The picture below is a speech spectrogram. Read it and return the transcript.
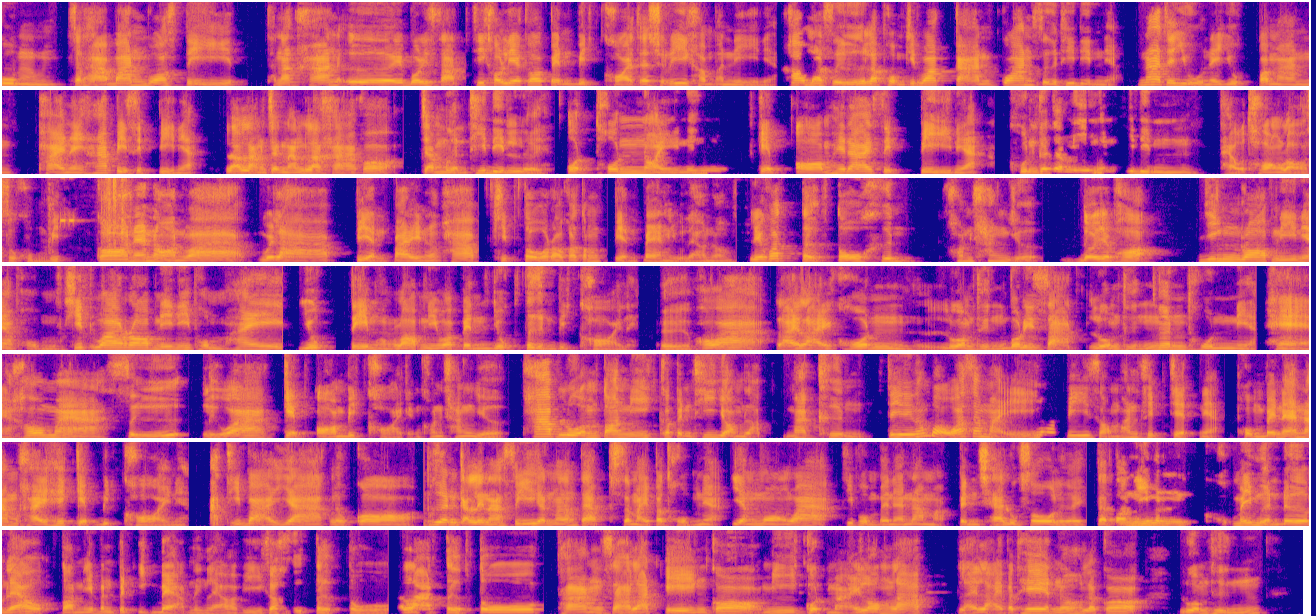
กลุ่มสถาบันวอลสตรีทธนาคารเอ่ยบริษัทที่เขาเรียกว่าเป็น Bitcoin Treasury Company เนี่ยเข้ามาซื้อแล้วผมคิดว่าการกว้านซื้อที่ดินเนี่ยน่าจะอยู่ในยุคประมาณภายใน 5 ปี 10 ปีเนี้ยแล้วหลังจากนั้นราคาก็จะเหมือนที่ดินเลย อดทนหน่อยนึงเก็บออมให้ได้ 10 ปีเนี้ยคุณก็จะมีเหมือนที่ดินแถวทองหล่อสุขุมวิทก็แน่นอนว่าเวลาเปลี่ยนไปเนอะภาพคริปโตเราก็ต้องเปลี่ยนแปลงอยู่แล้วเนอะเรียกว่าเติบโตขึ้นค่อนข้างเยอะ โดยเฉพาะ ยิ่งรอบนี้เนี่ย ผมคิดว่ารอบนี้นี่ผมให้ยุคธีมของรอบนี้ว่าเป็นยุคตื่นบิตคอยเลย เออ เพราะว่าหลายๆ คนรวมถึงบริษัทรวมถึงเงินทุนเนี่ยแห่เข้ามาซื้อ หรือว่าเก็บออมบิตคอยกันค่อนข้างเยอะ ภาพรวมตอนนี้ก็เป็นที่ยอมรับมากขึ้น จริงๆต้องบอกว่าสมัยปี 2017 เนี่ย ผมไปแนะนำใครให้เก็บบิตคอยเนี่ยอธิบายยากแล้วก็เพื่อนกันเลยนะซีกันมาตั้งแต่สมัยประถมเนี่ยยังมองว่าที่ผมไปแนะนำอะเป็นแชร์ลูกโซ่เลย แต่ตอนนี้มันไม่เหมือนเดิมแล้ว ตอนนี้มันเป็นอีกแบบหนึ่งแล้วพี่ก็คือเติบโตตลาดเติบโตทางสหรัฐเองก็มีกฎหมายรองรับหลาย ๆ ประเทศเนาะแล้วก็รวมถึง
